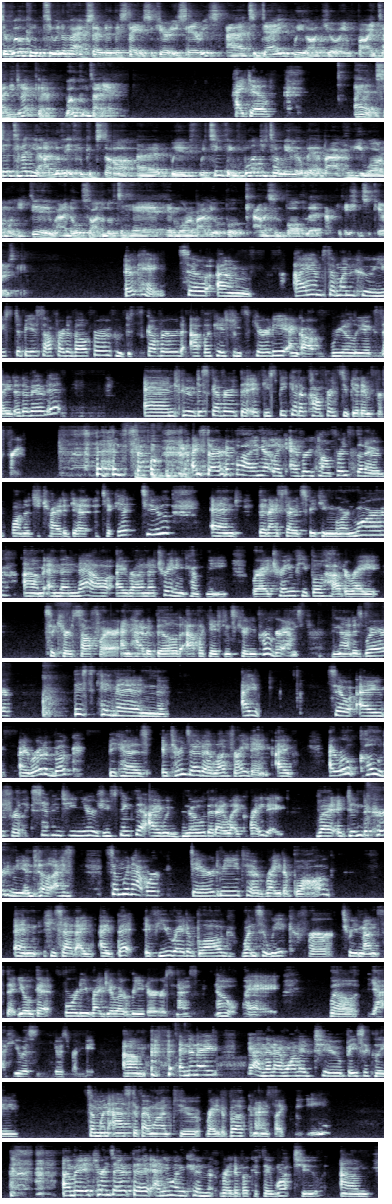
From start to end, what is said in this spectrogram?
So welcome to another episode of the State of Security series. Uh, today we are joined by Tanya Janca. Welcome, Tanya. Hi, Joe. Uh, so, Tanya, I'd love it if we could start uh, with with two things. One, just tell me a little bit about who you are and what you do, and also I'd love to hear hear more about your book, Alice and Bob Learn Application Security. Okay, so um, I am someone who used to be a software developer who discovered application security and got really excited about it, and who discovered that if you speak at a conference, you get in for free. and so I started applying at like every conference that I wanted to try to get a ticket to. And then I started speaking more and more. Um, and then now I run a training company where I train people how to write secure software and how to build application security programs. And that is where this came in. I so I I wrote a book because it turns out I love writing. I I wrote code for like 17 years. You think that I would know that I like writing, but it didn't occur to me until I someone at work dared me to write a blog. And he said, I, I bet if you write a blog once a week for three months that you'll get 40 regular readers. And I was like, no way. Well, yeah, he was he was right. Um, and then I, yeah, and then I wanted to basically, someone asked if I wanted to write a book, and I was like, me? um, but it turns out that anyone can write a book if they want to. Um,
